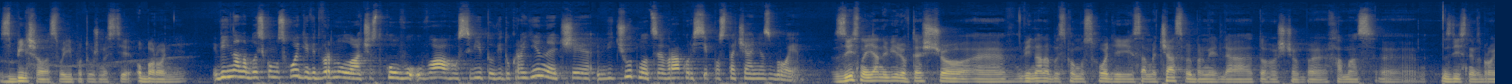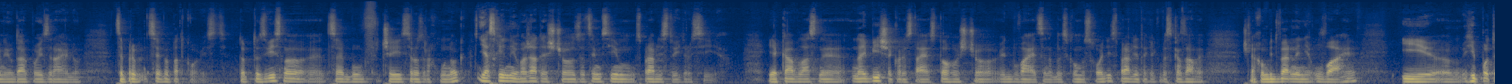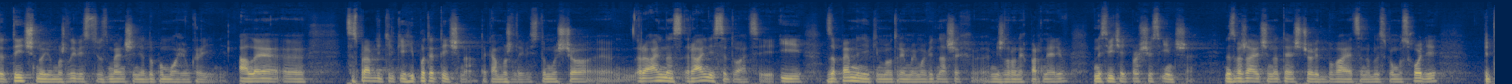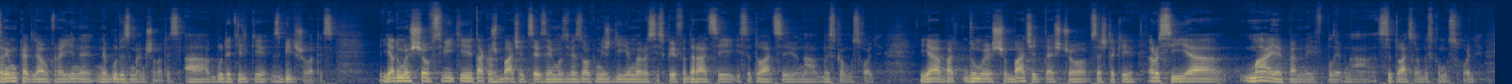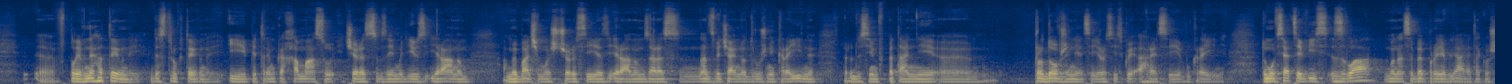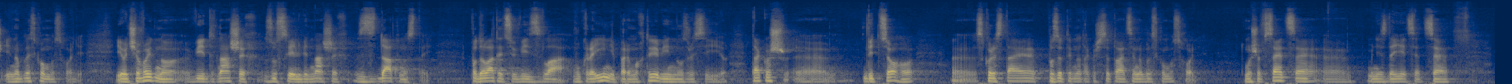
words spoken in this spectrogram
збільшила свої потужності оборонні. Війна на близькому сході відвернула часткову увагу світу від України. Чи відчутно це в ракурсі постачання зброї? Звісно, я не вірю в те, що е, війна на Близькому Сході і саме час вибраний для того, щоб е, Хамас е, здійснив збройний удар по Ізраїлю. Це це випадковість. Тобто, звісно, це був чийсь розрахунок. Я схильний вважати, що за цим всім справді стоїть Росія, яка власне найбільше користає з того, що відбувається на Близькому Сході. Справді, так як ви сказали, шляхом відвернення уваги і е, гіпотетичною можливістю зменшення допомоги Україні. Але е, це справді тільки гіпотетична така можливість, тому що е, реальна реальність ситуації і запевнення, які ми отримуємо від наших міжнародних партнерів, не свідчать про щось інше, незважаючи на те, що відбувається на Близькому Сході. Підтримка для України не буде зменшуватись, а буде тільки збільшуватись. Я думаю, що в світі також бачать цей взаємозв'язок між діями Російської Федерації і ситуацією на Близькому Сході. Я думаю, що бачить те, що все ж таки Росія має певний вплив на ситуацію на Близькому Сході. Е, Вплив негативний, деструктивний, і підтримка Хамасу і через взаємодію з Іраном. А ми бачимо, що Росія з Іраном зараз надзвичайно дружні країни, передусім в питанні е, продовження цієї російської агресії в Україні. Тому вся ця вісь зла вона себе проявляє також і на Близькому Сході. І очевидно, від наших зусиль, від наших здатностей подолати цю вісь зла в Україні, перемогти війну з Росією, також е, від цього е, скористає позитивна також ситуація на Близькому Сході. Тому що все це, е, мені здається, це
